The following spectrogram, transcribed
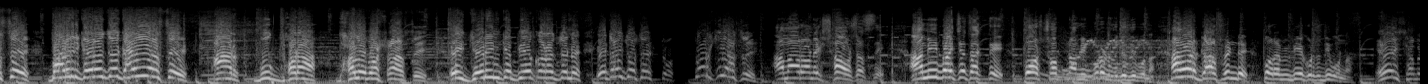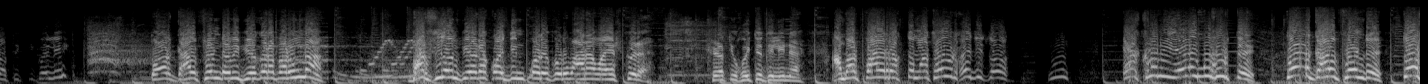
আছে বাড়ির গ্যারেজে গাড়ি আছে আর বুক ভরা ভালোবাসা আছে। এই জেরিনকে বিয়ে করার জন্য এটাই যথেষ্ট। তোর কি আছে? আমার অনেক সাহস আছে। আমি বাইচে থাকতে তোর স্বপ্ন আমি পূরণ হতে দিব না। আমার গার্লফ্রেন্ডে তোর আমি বিয়ে করতে দিব না। এই সামরা তুই কি কইলি? তোর গার্লফ্রেন্ড আমি বিয়ে করা পারুম না? ভাবছিলাম বিয়েটা কয়েকদিন পরে করব আরাম আয়েস করে। সেটা তুই হইতে দিলি না। আমার পায়ের রক্ত মাথায় উঠাই দিত? এখনই এই মুহূর্তে তোর গার্লফ্রেন্ডে তোর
